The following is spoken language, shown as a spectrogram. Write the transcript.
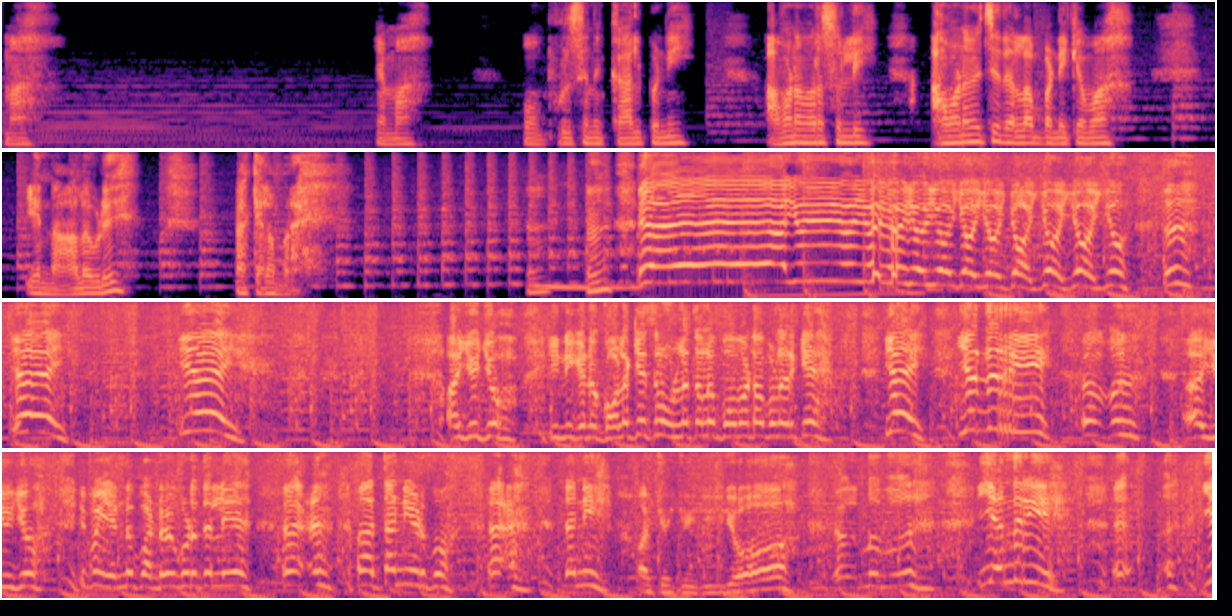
மா ஏம்மா உன் புருஷனுக்கு கால் பண்ணி அவனை வர சொல்லி அவனை வச்சு இதெல்லாம் பண்ணிக்கம்மா என்ன ஆளை விடு நான் கிளம்புறேன் ஐயோ இன்னைக்கு என்ன கொலை கேஸ்ல உள்ளத்தெல்லாம் போக மாட்டா போல இருக்கேன் ஏய் எதிரி ஐயோ இப்போ என்ன பண்றது கூட தெரியலையே. தண்ணி எடுப்போம். தண்ணி. ஐயோ எந்திரி.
